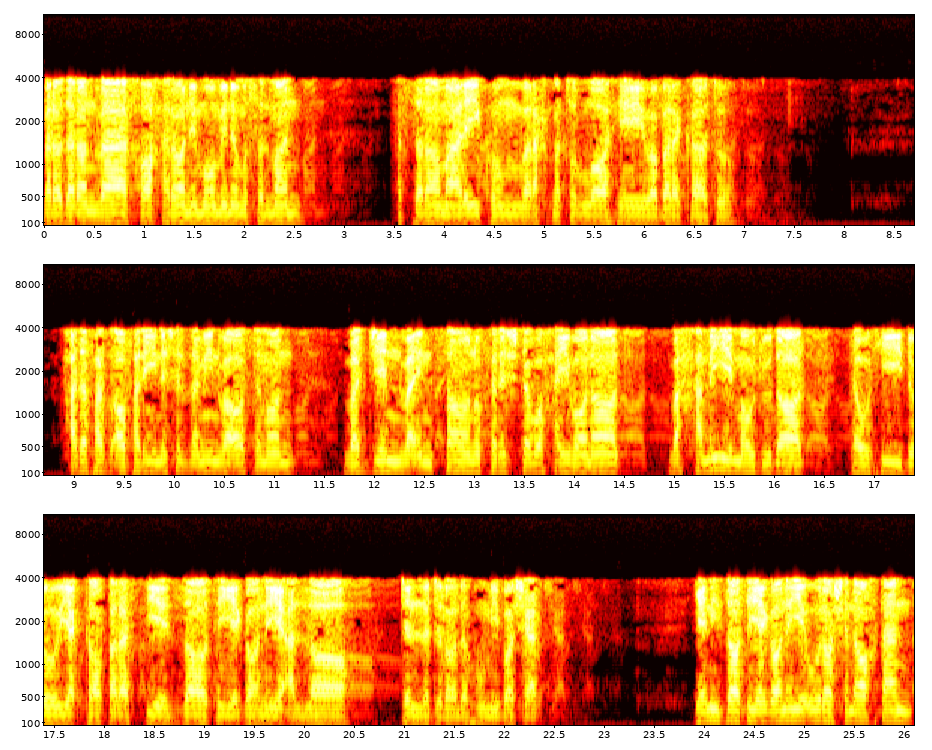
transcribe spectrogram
برادران و خواهران مؤمن مسلمان السلام علیکم و رحمت الله و برکاته هدف از آفرینش زمین و آسمان و جن و انسان و فرشته و حیوانات و همه موجودات توحید و یکتاپرستی ذات یگانه الله جل جلاله می باشد. یعنی ذات یگانه او را شناختن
